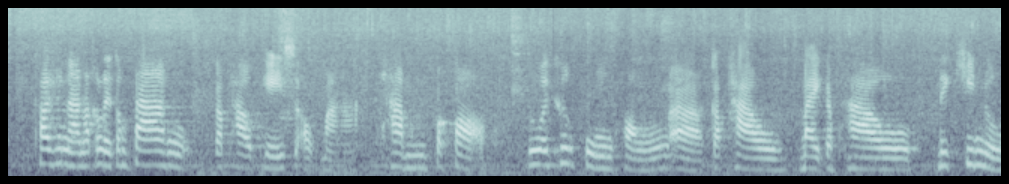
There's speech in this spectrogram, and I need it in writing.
ำเพราะฉะนั้นเราก็เลยต้องสร้างกะเพราเพสออกมาทำประกอบ ด้วยเครื่องปรุงของอกะเพราใบกะเพราพริกขี้หนู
